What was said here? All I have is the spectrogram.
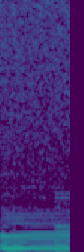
Música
